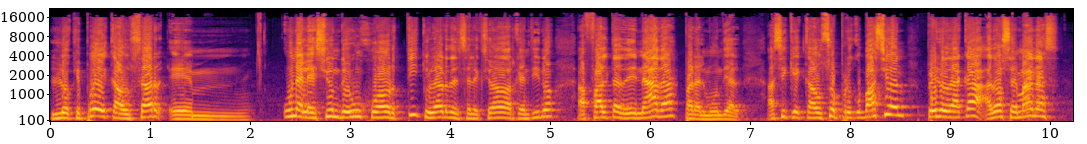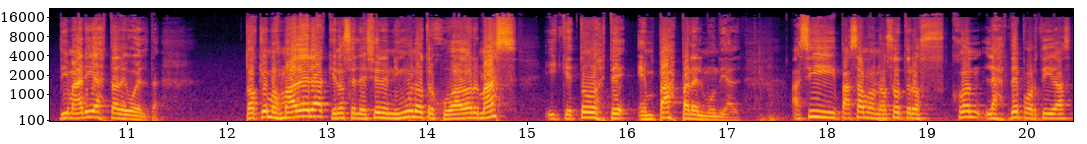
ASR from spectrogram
lo que puede causar em, una lesión de un jugador titular del seleccionado argentino a falta de nada para el Mundial. Así que causó preocupación, pero de acá a dos semanas Di María está de vuelta. Toquemos madera, que no se lesione ningún otro jugador más y que todo esté en paz para el Mundial. Así pasamos nosotros con las deportivas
